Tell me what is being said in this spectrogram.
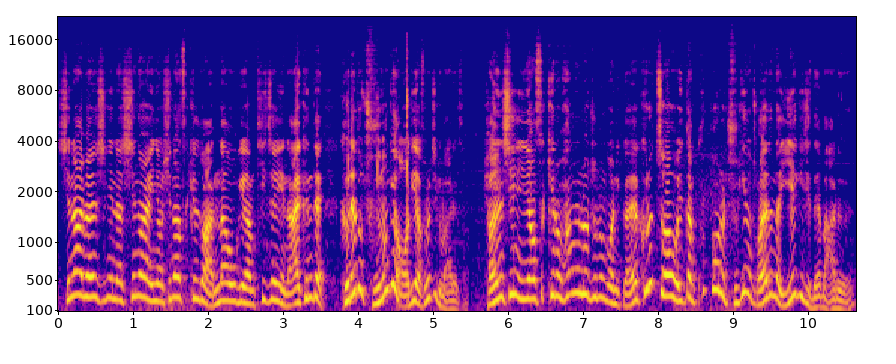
신화 변신이나 신화 인형 신화 스킬도 안 나오게 하면 TJ는 아니 근데 그래도 주는 게 어디야 솔직히 말해서 변신 인형 스킬을 확률로 주는 거니까 예, 그렇죠 일단 쿠폰을 주기는 줘야 된다 이 얘기지 내 말은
